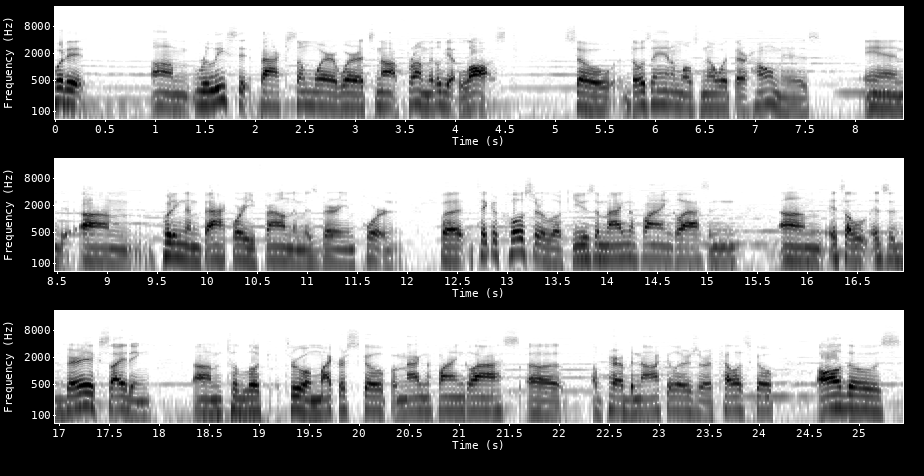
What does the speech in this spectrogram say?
put it um, release it back somewhere where it's not from, it'll get lost. So those animals know what their home is, and um, putting them back where you found them is very important. But take a closer look, use a magnifying glass, and um, it's, a, it's a very exciting um, to look through a microscope, a magnifying glass, uh, a pair of binoculars, or a telescope. All those,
